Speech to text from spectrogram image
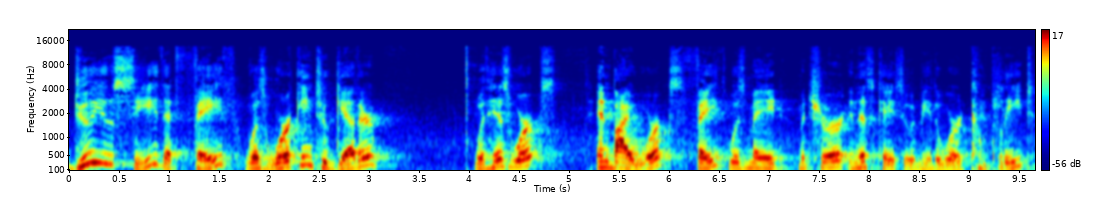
Do you see that faith was working together with his works, and by works, faith was made mature. In this case, it would be the word complete.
